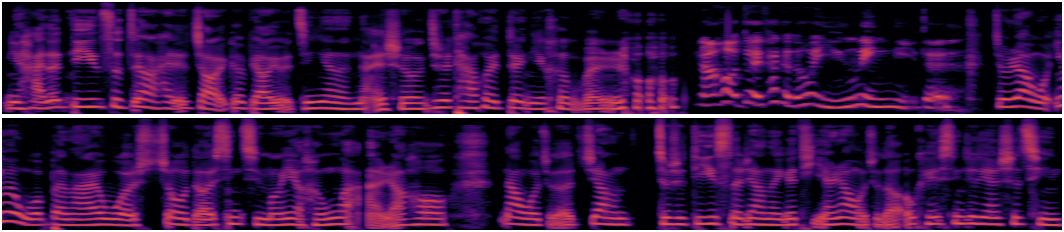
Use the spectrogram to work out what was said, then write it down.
女孩的第一次最好还是找一个比较有经验的男生，就是他会对你很温柔。然后对他可能会引领你，对，就让我，因为我本来我受的性启蒙也很晚，然后那我觉得。这样就是第一次这样的一个体验，让我觉得 OK 性这件事情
